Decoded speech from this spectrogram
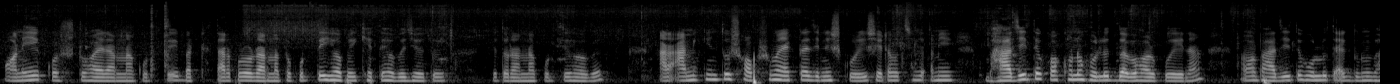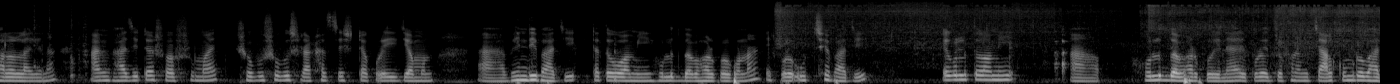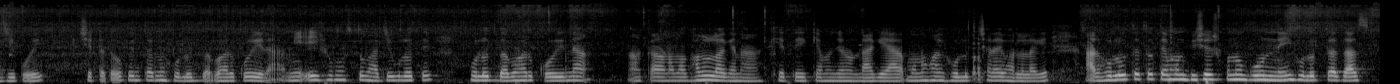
অনেক কষ্ট হয় রান্না করতে বাট তারপরও রান্না তো করতেই হবে, খেতে হবে যেহেতু, সেহেতু রান্না করতে হবে। আর আমি কিন্তু সবসময় একটা জিনিস করি, সেটা হচ্ছে আমি ভাজিতে কখনো হলুদ ব্যবহার করি না। আমার ভাজিতে হলুদ একদমই ভালো লাগে না। আমি ভাজিটা সবসময় সবুজ সবুজ রাখার চেষ্টা করি, যেমন ভেন্ডি ভাজি, এটাতেও আমি হলুদ ব্যবহার করব না, এরপরে উচ্ছে ভাজি। এগুলোতেও আমি হলুদ ব্যবহার করি না। এরপরে যখন আমি চাল কুমড়ো ভাজি করি সেটাতেও কিন্তু আমি হলুদ ব্যবহার করি না। আমি এই সমস্ত ভাজিগুলোতে হলুদ ব্যবহার করি না কারণ আমার ভালো লাগে না খেতে, কেমন যেন লাগে, আর মনে হয় হলুদ ছাড়াই ভালো লাগে। আর হলুদে তো তেমন বিশেষ কোনো গুণ নেই, হলুদটা জাস্ট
